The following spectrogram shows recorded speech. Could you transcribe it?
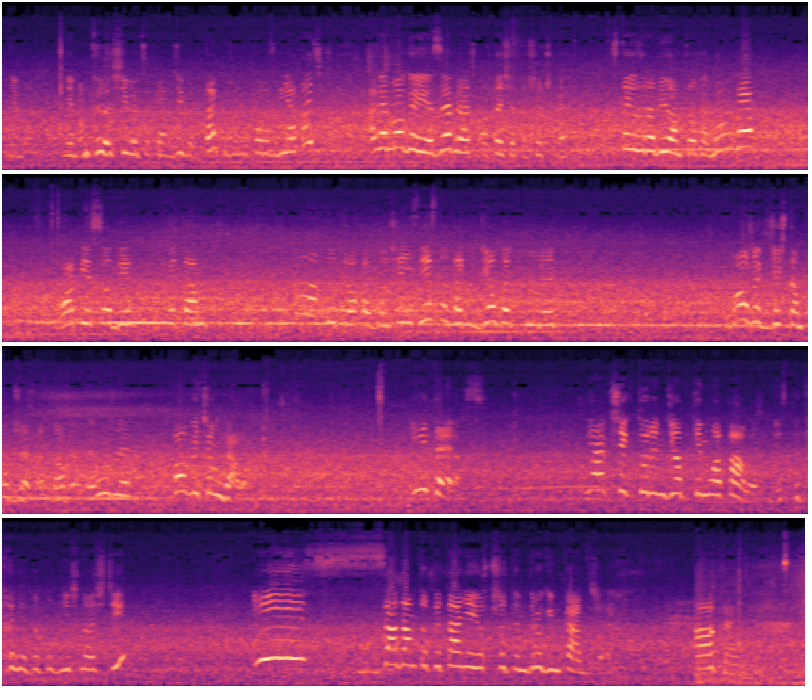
nie mam, nie mam tyle siły co prawdziwy ptak, żeby porozgniatać, ale mogę je zebrać, o te się troszeczkę. Z tego zrobiłam trochę mąkę. Łapię sobie, pytam. No tu trochę gąsienic. Jest to taki dziobek, który może gdzieś tam pogrzebać. Dobra, te różne powyciągałam. I teraz, jak się którym dziobkiem łapało? Jest pytanie do publiczności. I to pytanie już przy tym drugim kadrze. Okej.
